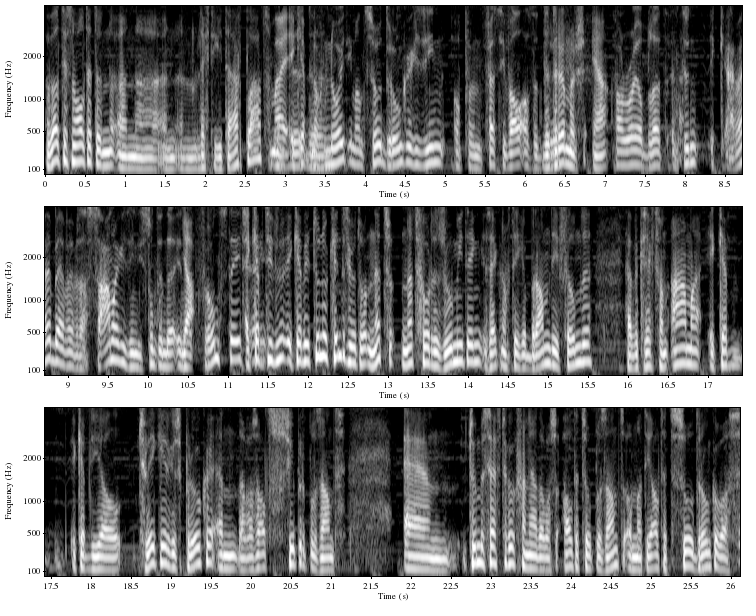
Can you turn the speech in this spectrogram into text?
Wel, het is nog altijd een, een, eh, een, een lichte gitaarplaat. Maar de- ik heb de, nog nooit iemand zo dronken gezien op een festival als de, De drummer drummer, ja. van Royal Blood. En toen, ik, ja, we, hebben, we hebben dat samen gezien. Die stond in de, in Ja. de frontstage. Ik heb, die, toen- ik heb die toen ook geïnterviewd, want net, net voor de Zoom-meeting zei ik nog tegen Bram, die filmde, heb ik gezegd van, ah, maar ik heb, ik heb die al twee keer gesproken en dat was altijd super plezant. En toen besefte ik ook van, ja, dat was altijd zo plezant, omdat hij altijd zo dronken was.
